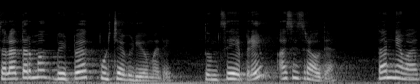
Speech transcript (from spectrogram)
चला तर मग भेटूयात पुढच्या व्हिडिओमध्ये. तुमचे हे प्रेम असेच राहू द्या. धन्यवाद.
